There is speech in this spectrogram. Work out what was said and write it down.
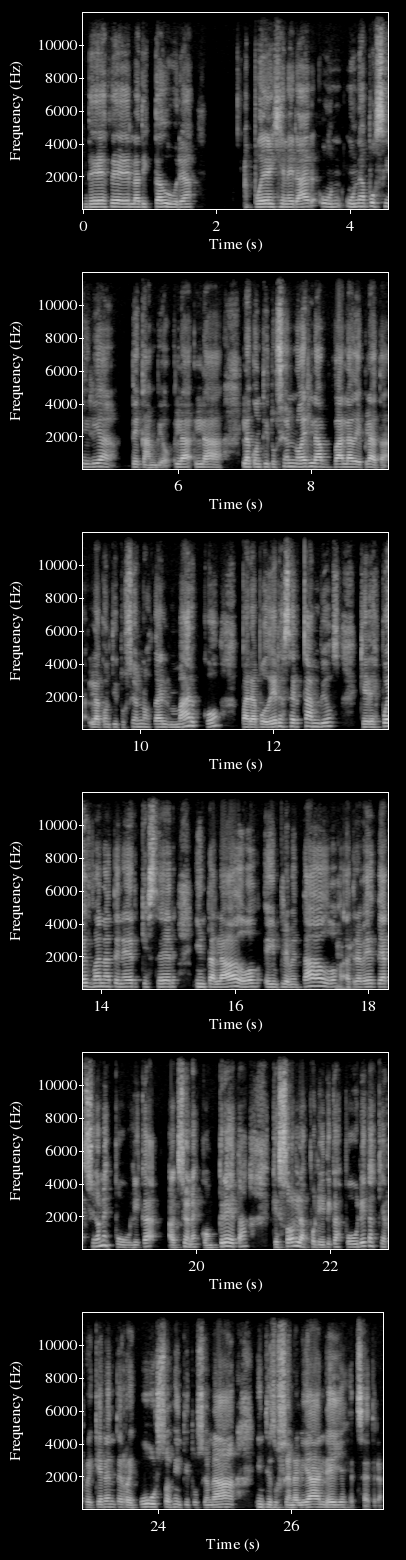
desde la dictadura, pueden generar una posibilidad de cambio. La, la, constitución no es la bala de plata, la constitución nos da el marco para poder hacer cambios que después van a tener que ser instalados e implementados a través de acciones públicas acciones concretas, que son las políticas públicas que requieren de recursos, institucional, institucionalidad, leyes, etc.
